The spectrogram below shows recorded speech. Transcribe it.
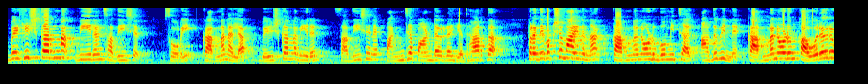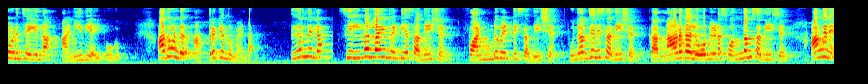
ബഹിഷ്കരണ വീരൻ സതീശൻ. സോറി കർണനല്ല. ബഹിഷ്കരണ വീരൻ സതീശനെ പഞ്ചപാണ്ഡവരുടെ യഥാർത്ഥ പ്രതിപക്ഷമായിരുന്ന കർണനോട് ഉപമിച്ചാൽ അത് പിന്നെ കർണനോടും കൗരവരോടും ചെയ്യുന്ന അനീതിയായി പോകും. അതുകൊണ്ട് അത്രയ്ക്കൊന്നും വേണ്ട. തീർന്നില്ല. സിൽവർ ലൈൻ വെട്ടിയ സതീശൻ ഫണ്ട് വെട്ടി സതീശൻ പുനർജനി സതീശൻ കർണാടക ലോബിയുടെ സ്വന്തം സതീശൻ അങ്ങനെ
